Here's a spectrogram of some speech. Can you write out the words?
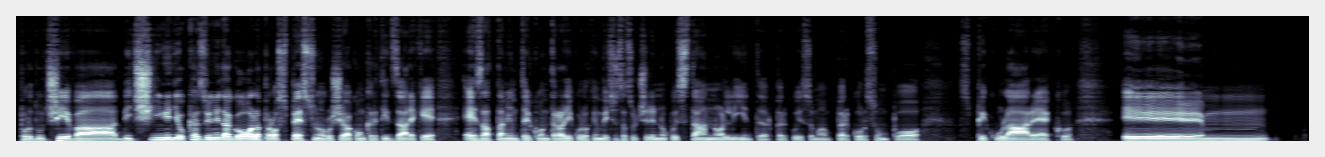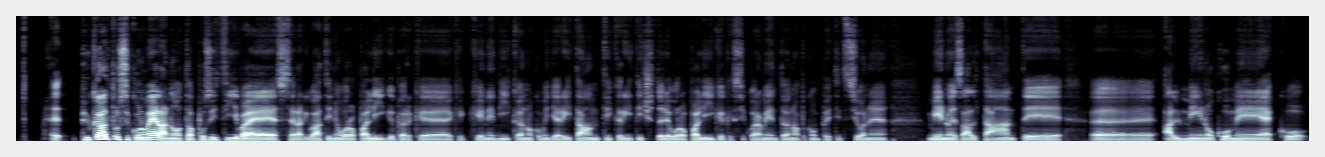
produceva decine di occasioni da gol, però spesso non riusciva a concretizzare, che è esattamente il contrario di quello che invece sta succedendo quest'anno all'Inter, per cui insomma un percorso un po' speculare, ecco. E... Eh, più che altro, secondo me, la nota positiva è essere arrivati in Europa League, perché che, che, ne dicano, come dire, i tanti critici dell'Europa League, che sicuramente è una competizione meno esaltante, eh, almeno come, ecco,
